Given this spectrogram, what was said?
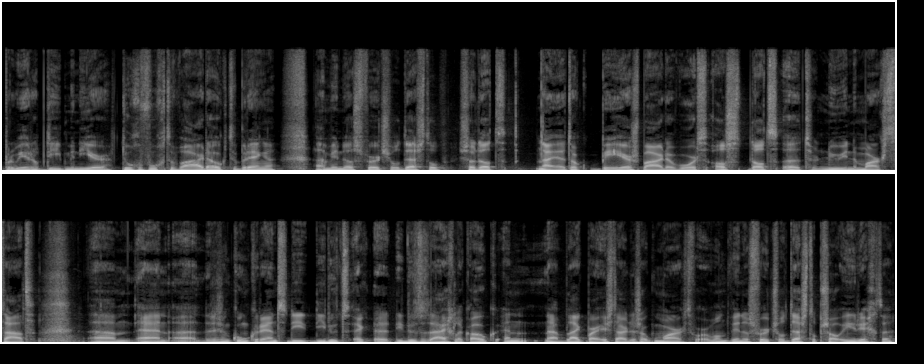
proberen op die manier toegevoegde waarde ook te brengen aan Windows Virtual Desktop, zodat nou ja, het ook beheersbaarder wordt als dat het er nu in de markt staat. Um, en uh, er is een concurrent die, die, doet, uh, die doet het eigenlijk ook. En nou, blijkbaar is daar dus ook markt voor. Want Windows Virtual Desktop zo inrichten,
